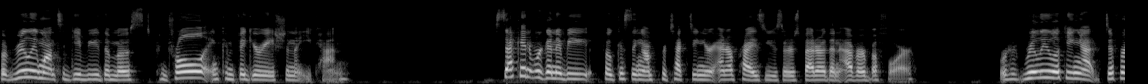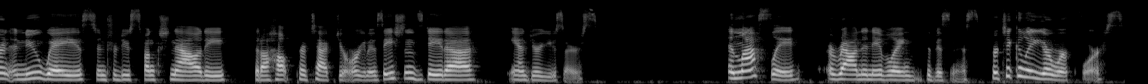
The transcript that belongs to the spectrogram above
but really want to give you the most control and configuration that you can. Second, we're going to be focusing on protecting your enterprise users better than ever before. We're really looking at different and new ways to introduce functionality that'll help protect your organization's data and your users. And lastly, around enabling the business, particularly your workforce.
